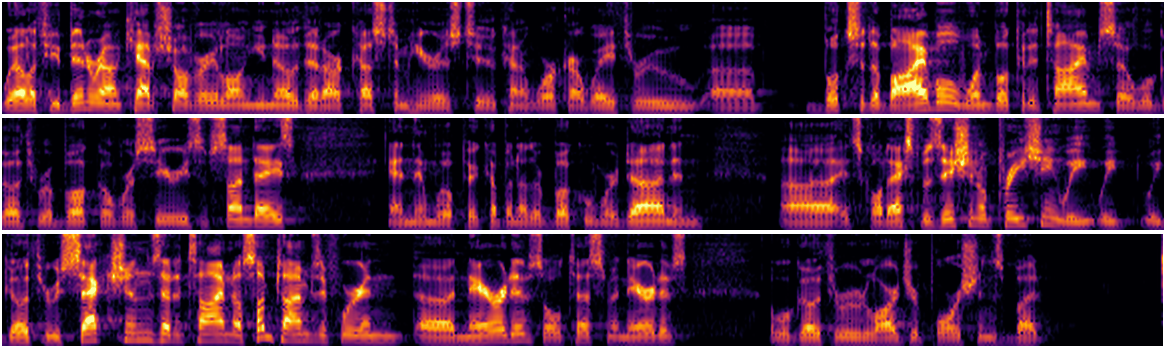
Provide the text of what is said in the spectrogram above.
Well, if you've been around Capshaw very long, you know that our custom here is to kind of work our way through uh, books of the Bible, one book at a time. So we'll go through a book over a series of Sundays, and then we'll pick up another book when we're done. And uh, it's called expositional preaching. We, we, we go through sections at a time. Now, sometimes if we're in uh, narratives, Old Testament narratives, we'll go through larger portions, but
